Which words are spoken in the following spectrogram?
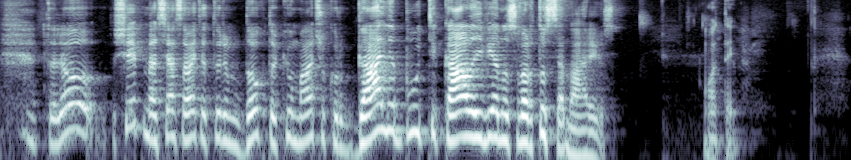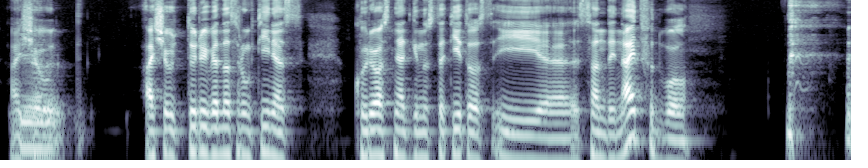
toliau, šiaip mes šią savaitę turim daug tokių mačų, kur gali būti kalai vienus vartus scenarijus. O taip. Aš jau, Ir- aš jau turiu vienas rungtynės, kurios netgi nustatytos į e, Sunday Night Football.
